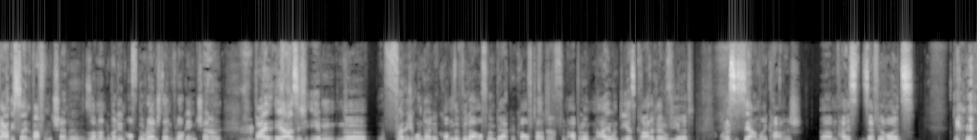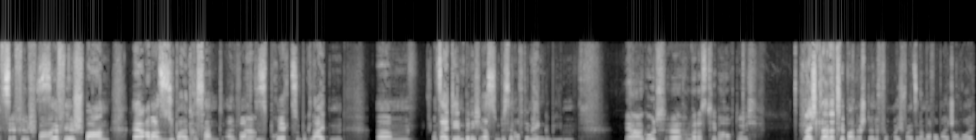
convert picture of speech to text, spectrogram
gar nicht seinen Waffen-Channel, sondern über den Off the Ranch, seinen Vlogging-Channel, weil er sich eben eine völlig runtergekommene Villa auf einem Berg gekauft hat Ja. für ein Apfel und ein Ei und die jetzt gerade renoviert. Und das ist sehr amerikanisch. Ähm, heißt sehr viel Holz, Sehr viel Sparen. sehr viel Sparen, äh, aber super interessant, einfach Ja. dieses Projekt zu begleiten. Ähm, und seitdem bin ich erst so ein bisschen auf dem hängen geblieben. Ja, gut, äh, haben wir das Thema auch durch. Vielleicht ein kleiner Tipp an der Stelle für euch, falls ihr da mal vorbeischauen wollt.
